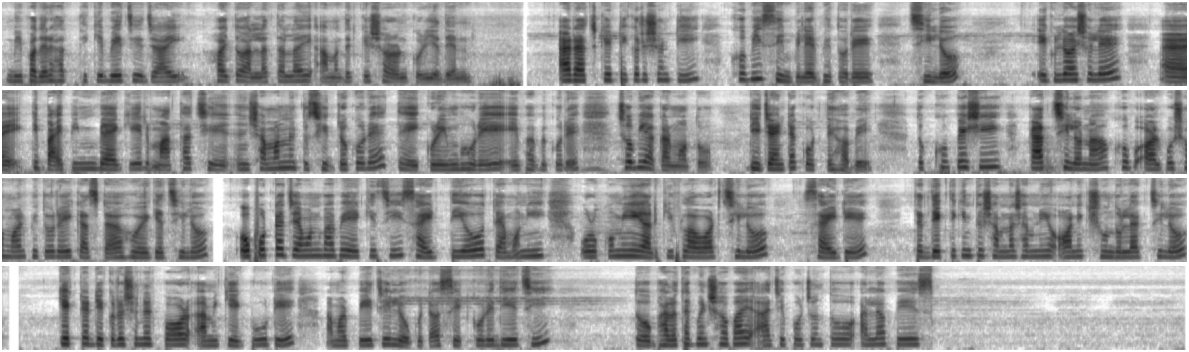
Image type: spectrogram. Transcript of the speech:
বিপদের হাত থেকে বেঁচে যাই। হয়তো আল্লাহ তালাই আমাদেরকে স্মরণ করিয়ে দেন। আর আজকের ডেকোরেশনটি খুবই সিম্পলের ভেতরে ছিল। এগুলো আসলে একটি পাইপিং ব্যাগের মাথা সামান্য একটু ছিদ্র করে, তাই ক্রিম ভরে এভাবে করে ছবি আঁকার মতো ডিজাইনটা করতে হবে। তো খুব বেশি কাজ ছিল না, খুব অল্প সময়ের ভিতরেই কাজটা হয়ে গেছিল। ওপরটা যেমনভাবে এঁকেছি, সাইড দিয়েও তেমনই ওরকমই আর কি ফ্লাওয়ার ছিল সাইডে। তা দেখতে কিন্তু সামনাসামনি অনেক সুন্দর লাগছিল। কেকটা ডেকোরেশনের পর আমি কেক বোর্ডে আমার পেজে লোগোটা সেট করে দিয়েছি। তো ভালো থাকবেন সবাই। আজ এ পর্যন্ত আল্লাহ হাফেজ।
